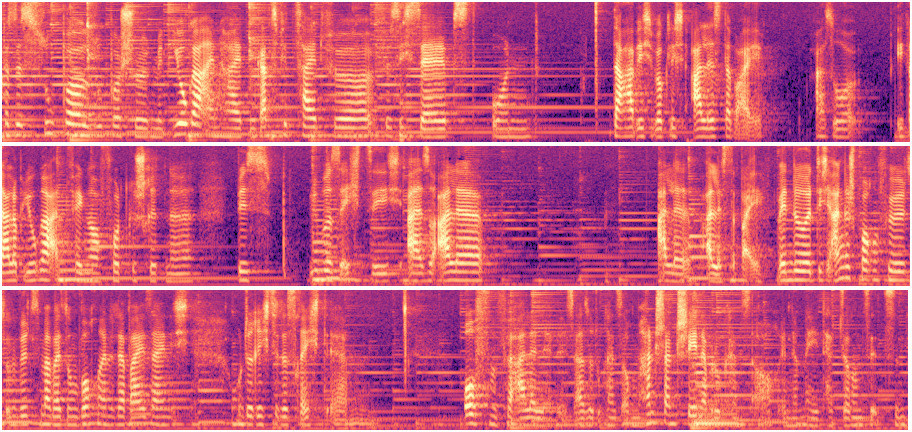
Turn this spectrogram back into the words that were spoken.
Das ist super, super schön mit Yoga-Einheiten, ganz viel Zeit für, für sich selbst und da habe ich wirklich alles dabei. Also egal ob Yoga-Anfänger, Fortgeschrittene bis über 60, also alle, alle, alles dabei. Wenn du dich angesprochen fühlst und willst mal bei so einem Wochenende dabei sein, ich unterrichte das recht ähm, offen für alle Levels. Also du kannst auch im Handstand stehen, aber du kannst auch in der Meditation sitzen.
